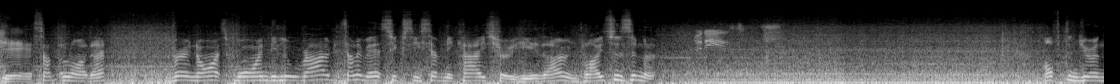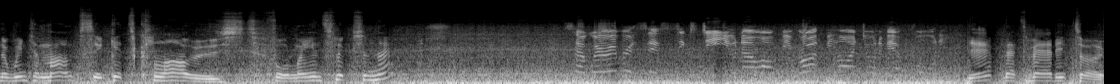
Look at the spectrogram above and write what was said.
think. yeah, something like that. Very nice, windy little road. It's only about 60, 70 k's through here though, in places, isn't it? It is. Often during the winter months it gets closed for landslips and that. So wherever it says 60, you know I'll be right behind doing about 40. Yep, that's about it too.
